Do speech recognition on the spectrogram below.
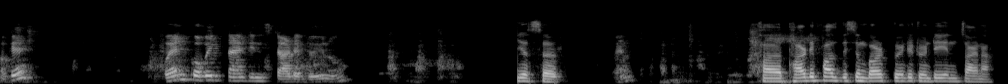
Okay. When COVID-19 started, do you know? Yes, sir. When? Th- 31st December 2020 in China.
